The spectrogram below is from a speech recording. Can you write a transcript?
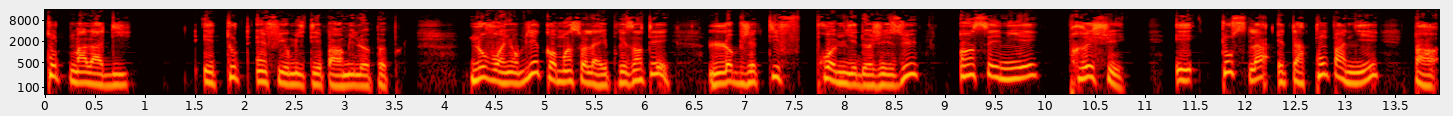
toute maladie et toute infirmité parmi le peuple. Nous voyons bien comment cela est présenté. L'objectif premier de Jésus, enseigner, prêcher. Et tout cela est accompagné par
